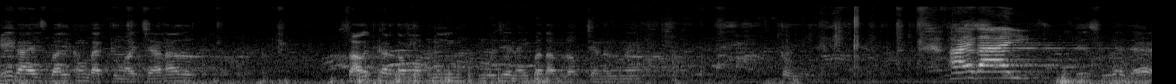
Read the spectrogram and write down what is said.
Hey guys welcome back to my channel स्वागत करता हूँ अपनी मुझे नहीं पता ब्लॉग चैनल में। तो हाय गाइस ये सूरज है।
